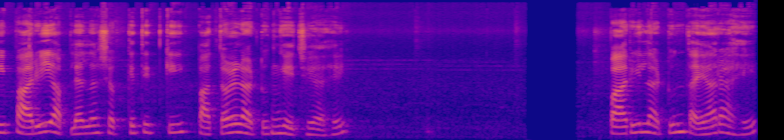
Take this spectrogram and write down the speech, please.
ही पारी आपल्याला शक्य तितकी पातळ लाटून घ्यायची आहे. पारी लाटून तयार आहे.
